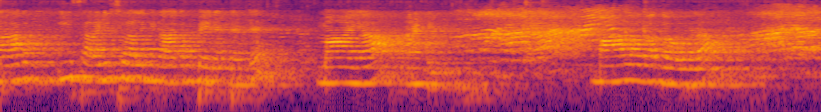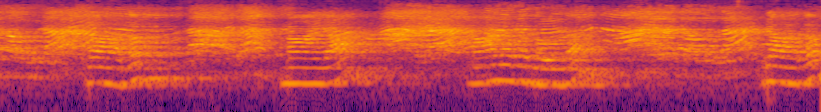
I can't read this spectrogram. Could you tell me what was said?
రాగం ఈ సరళి స్వరాలకి రాగం పేరు ఏంటంటే మాయా అనండి మాలవ గౌడ రాగం. మాయా మాలవ గౌడ రాగం.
